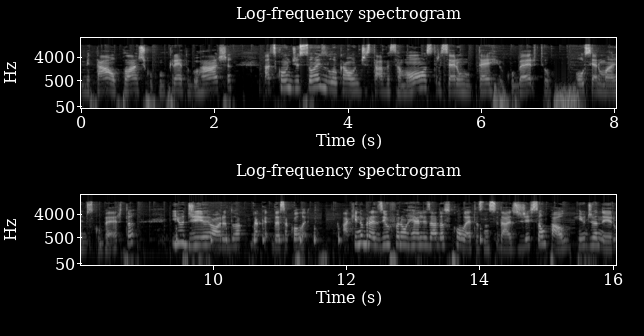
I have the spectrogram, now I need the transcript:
metal, plástico, concreto, borracha, as condições do local onde estava essa amostra, se era um térreo coberto ou se era uma área descoberta, e o dia e hora da, da, dessa coleta. Aqui no Brasil foram realizadas coletas nas cidades de São Paulo, Rio de Janeiro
